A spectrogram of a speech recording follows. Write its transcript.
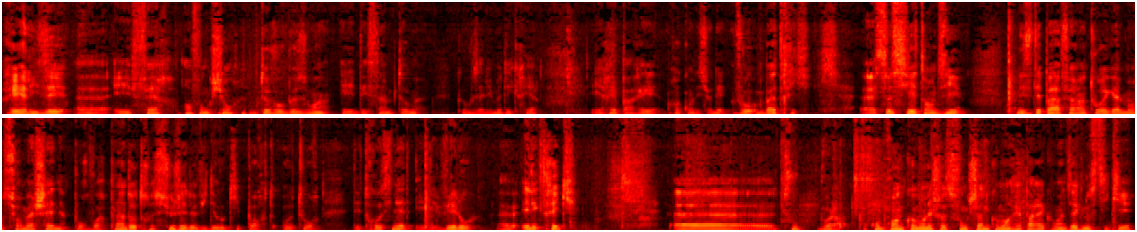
réaliser euh, et faire en fonction de vos besoins et des symptômes que vous allez me décrire et réparer, reconditionner vos batteries. ceci étant dit, n'hésitez pas à faire un tour également sur ma chaîne pour voir plein d'autres sujets de vidéos qui portent autour des trottinettes et des vélos électriques. tout, voilà, pour comprendre comment les choses fonctionnent, comment réparer, comment diagnostiquer.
